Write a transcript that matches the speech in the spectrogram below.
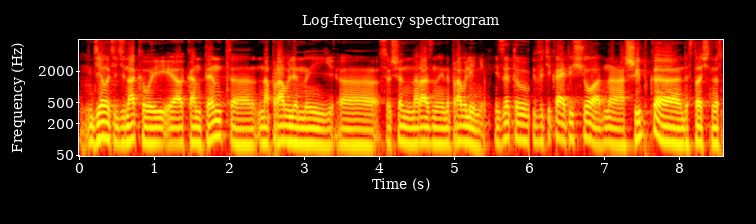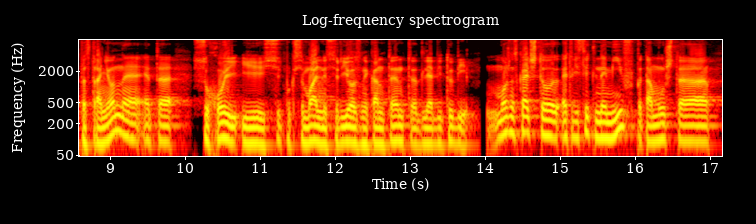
делать одинаковый э, контент, э, направленный э, совершенно на разные направления. Из этого вытекает еще одна ошибка, достаточно распространенная, это сухой и максимально серьезный контент для B2B. Можно сказать, что это действительно миф, потому что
